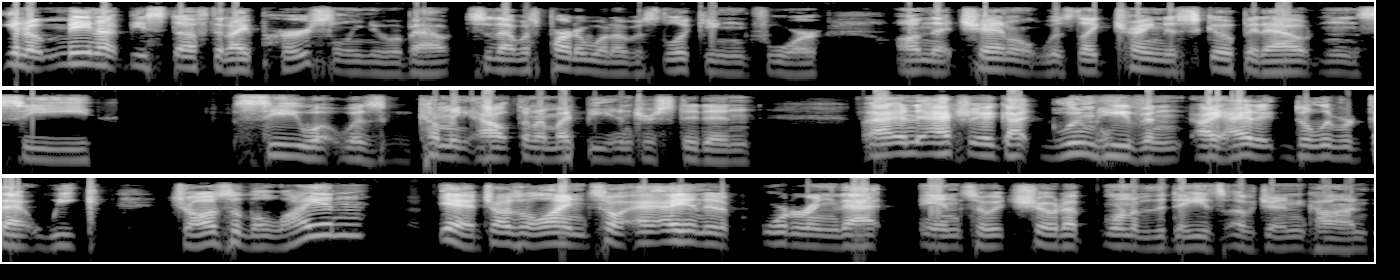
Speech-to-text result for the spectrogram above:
You know, may not be stuff that I personally knew about. So that was part of what I was looking for on that channel was like trying to scope it out and see see what was coming out that I might be interested in. And actually, I got Gloomhaven. I had it delivered that week. Jaws of the Lion. Yeah, Jaws of the Lion. So I, I ended up ordering that, and so it showed up one of the days of Gen Con.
